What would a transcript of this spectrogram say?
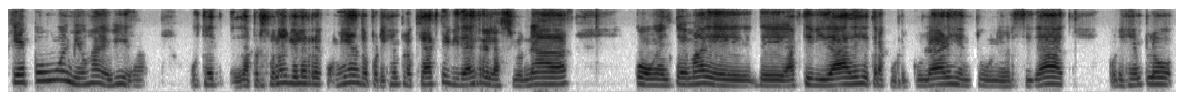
¿qué pongo en mi hoja de vida? Usted, la persona yo le recomiendo, por ejemplo, qué actividades relacionadas con el tema de, de actividades extracurriculares en tu universidad, por ejemplo,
